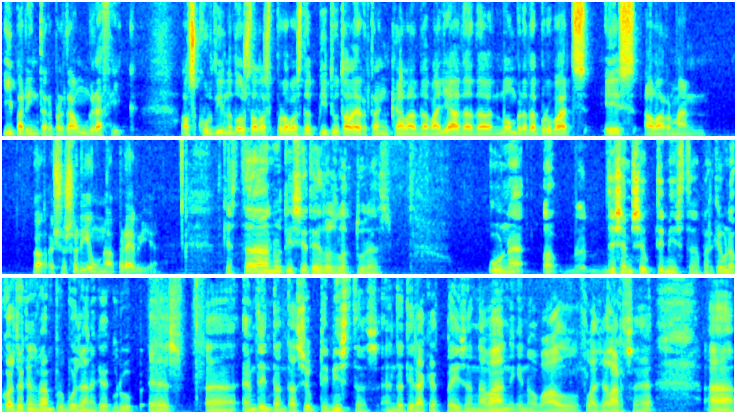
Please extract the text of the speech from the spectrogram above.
i per interpretar un gràfic. Els coordinadors de les proves d'aptitud alerta en que la davallada de nombre d'aprovats és alarmant. Això seria una prèvia. Aquesta notícia té dues lectures una, uh, deixem ser optimista, perquè una cosa que ens vam proposar en aquest grup és eh, hem d'intentar ser optimistes, hem de tirar aquest país endavant i no val flagelar-se. Eh? Uh,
